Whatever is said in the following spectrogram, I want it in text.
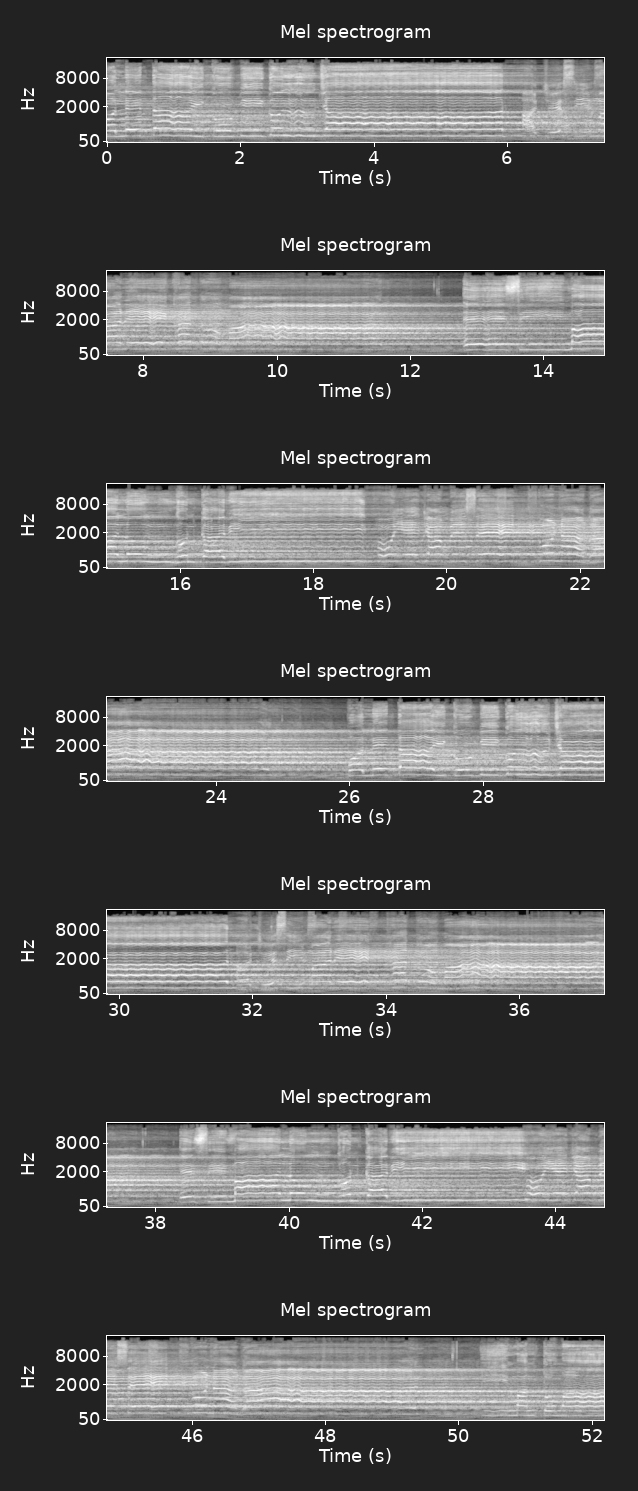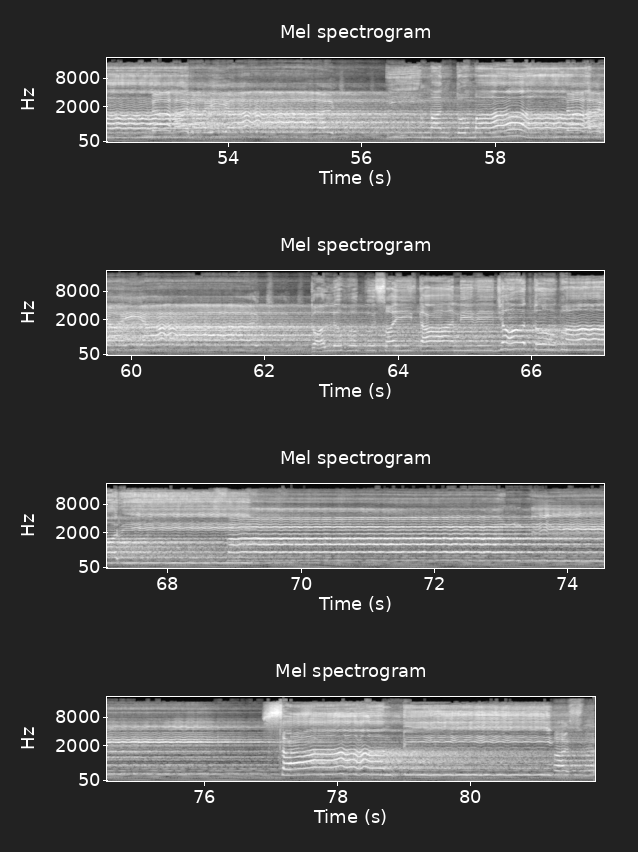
বলে তাই কবি গুলজার। আছে সীমারে খাতমার এ সীমা লঙ্ঘনকারী। হয়ে যাবে সে গুনাহগার বলে তাই কবি গুলজার। তোমার। ইমান তোমার। দল হোক শয়তানের যত ভারী। শান্তি। Aslı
